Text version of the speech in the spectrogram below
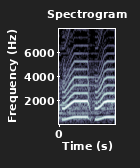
Woo!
